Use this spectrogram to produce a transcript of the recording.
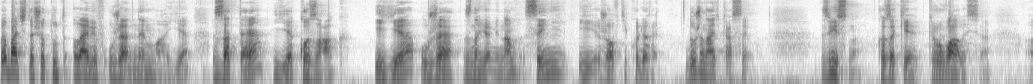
Ви бачите, що тут левів уже немає, зате є козак і є уже знайомі нам сині і жовті кольори. Дуже навіть красиво. Звісно, козаки керувалися е,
